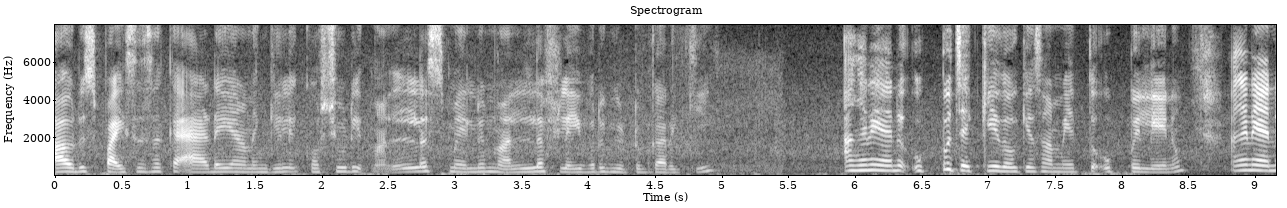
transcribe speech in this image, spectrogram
ആ ഒരു സ്പൈസസ് ഒക്കെ ആഡ് ചെയ്യുകയാണെങ്കിൽ കുറച്ചുകൂടി നല്ല സ്മെല്ലും നല്ല ഫ്ലേവറും കിട്ടും കറിക്ക്. അങ്ങനെ ഞാൻ ഉപ്പ് ചെക്ക് ചെയ്ത് നോക്കിയ സമയത്ത് ഉപ്പില്ലേനും. അങ്ങനെ ഞാൻ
